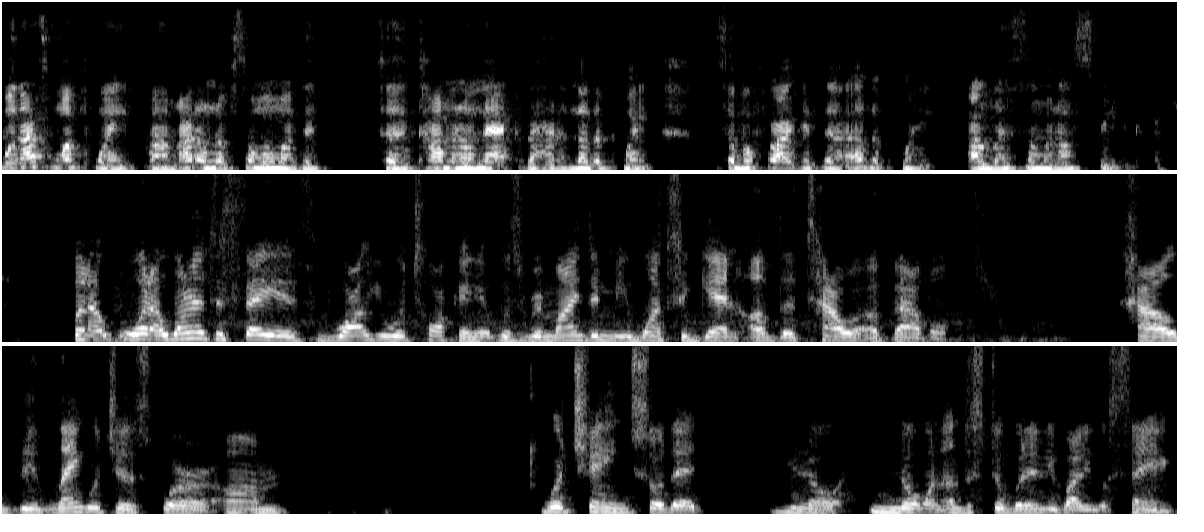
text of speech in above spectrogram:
well, that's one point. Um, I don't know if someone wanted to comment on that because I had another point. So before I get to the other point, I'll let someone else speak. But I, what I wanted to say is while you were talking, it was reminding me once again of the Tower of Babel, how the languages were um, were changed so that you know no one understood what anybody was saying.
